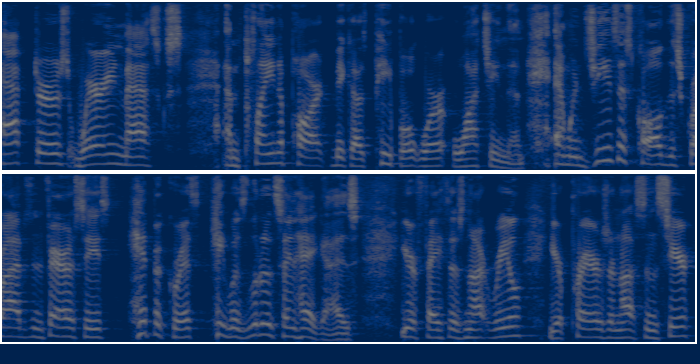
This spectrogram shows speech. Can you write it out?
actors wearing masks and playing a part because people were watching them. And when Jesus called the scribes and Pharisees hypocrites, he was literally saying, Hey guys, your faith is not real, your prayers are not sincere,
